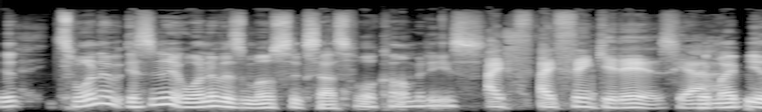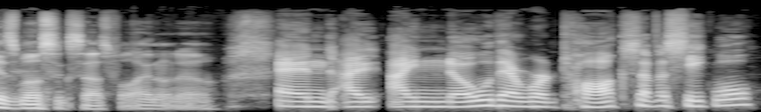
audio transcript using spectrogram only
It's one of, isn't it one of his most successful comedies? I th- I think it is, yeah. It might be his most successful. I don't know. and I I know there were talks of a sequel.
